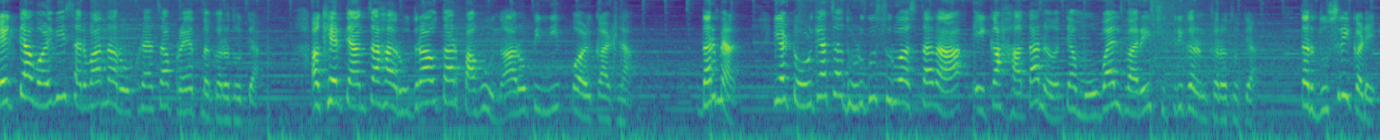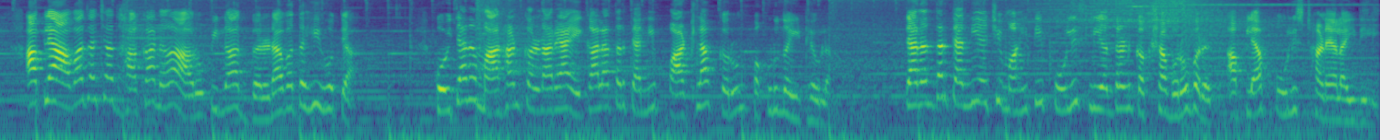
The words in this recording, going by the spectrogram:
एकट्या वळवी सर्वांना रोखण्याचा प्रयत्न करत होत्या. अखेर त्यांचा हा रुद्रावतार पाहून आरोपींनी पळ काढला. दरम्यान या टोळक्याचा धुडगू सुरू असताना एका हातानं त्या मोबाईलद्वारे चित्रीकरण करत होत्या. तर दुसरीकडे आपल्या आवाजाच्या धाकानं आरोपींना दरडावतही होत्या. कोयत्यानं मारहाण करणाऱ्या एकाला तर त्यांनी पाठलाग करून पकडूनही ठेवलं. त्यानंतर त्यांनी याची माहिती पोलीस नियंत्रण कक्षाबरोबरच आपल्या पोलीस ठाण्यालाही दिली.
